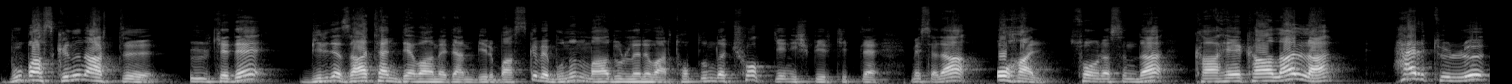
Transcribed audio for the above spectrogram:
Bu baskının arttığı ülkede bir de zaten devam eden bir baskı ve bunun mağdurları var. Toplumda çok geniş bir kitle. Mesela o hal sonrasında KHK'larla her türlü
